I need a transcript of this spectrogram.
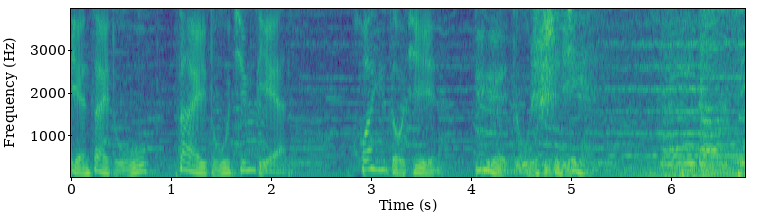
典在读，在读经典，欢迎走进阅读世界。谁都清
